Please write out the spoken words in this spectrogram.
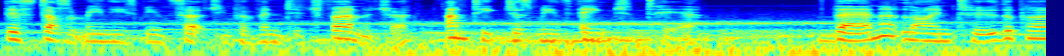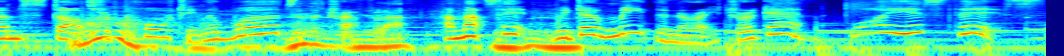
This doesn't mean he's been searching for vintage furniture, antique just means ancient here. Then, at line two, the poem starts ah, reporting the words of the traveller, and that's it. We mm-hmm. don't meet the narrator again. Why is this?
